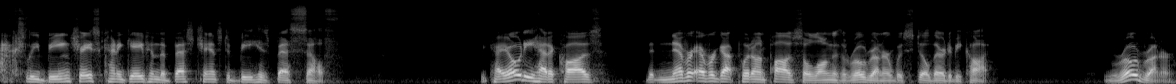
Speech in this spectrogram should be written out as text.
actually being chased kind of gave him the best chance to be his best self. The coyote had a cause that never ever got put on pause so long as the Roadrunner was still there to be caught. Roadrunner,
